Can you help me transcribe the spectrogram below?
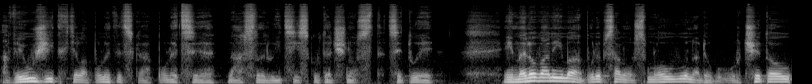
A využít chtěla politická policie následující skutečnost. Cituji. Jmenovaný má podepsanou smlouvu na dobu určitou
